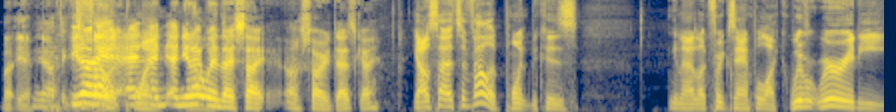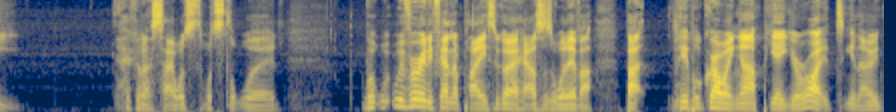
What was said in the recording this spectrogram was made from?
but yeah, Yeah, I anyway. think You it's know, valid and, point, and, and you know Alan. when they say, "Oh, sorry, Daz, go." Yeah, I'll say it's a valid point because, you know, like for example, like we're we're already, how can I say what's what's the word? We- we- We've already found a place. We've got our houses or whatever. But people growing up, yeah, you're right. It's, you know, the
